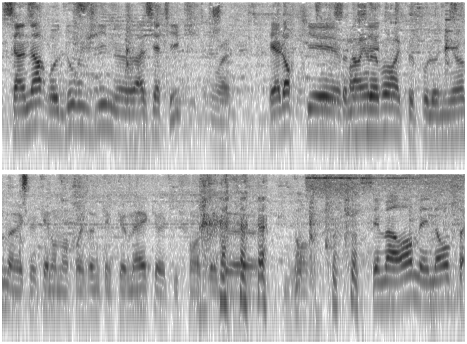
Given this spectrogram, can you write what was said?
C'est un arbre d'origine asiatique. Ouais. Et alors qui est, Ça n'a rien à voir avec le polonium avec lequel on empoisonne quelques mecs euh, qui font un peu de. C'est marrant, mais non, pas,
